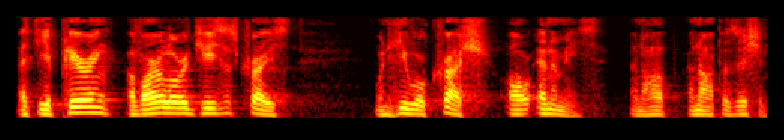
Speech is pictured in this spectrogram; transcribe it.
at the appearing of our Lord Jesus Christ when he will crush all enemies and, op- and opposition.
